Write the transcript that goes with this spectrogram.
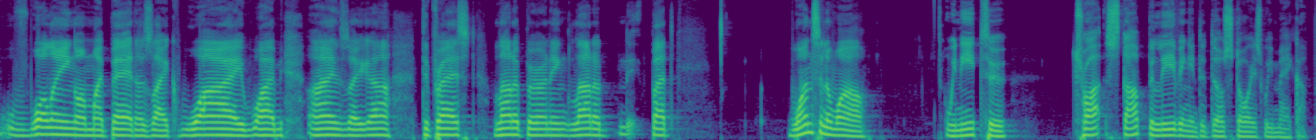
walling on my bed. I was like, why, why? I was like, ah, depressed, a lot of burning, a lot of. But once in a while, we need to try stop believing into those stories we make up.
